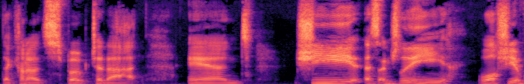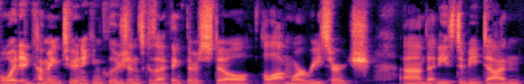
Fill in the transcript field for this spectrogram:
that kind of spoke to that. And she essentially well, she avoided coming to any conclusions because I think there's still a lot more research um, that needs to be done.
